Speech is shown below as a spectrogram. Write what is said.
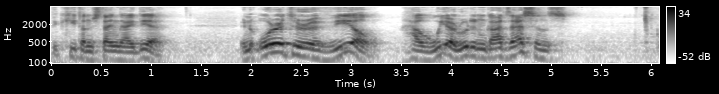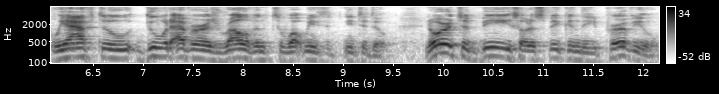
the key to understanding the idea. In order to reveal how we are rooted in God's essence, we have to do whatever is relevant to what we need to do. In order to be, so to speak, in the purview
